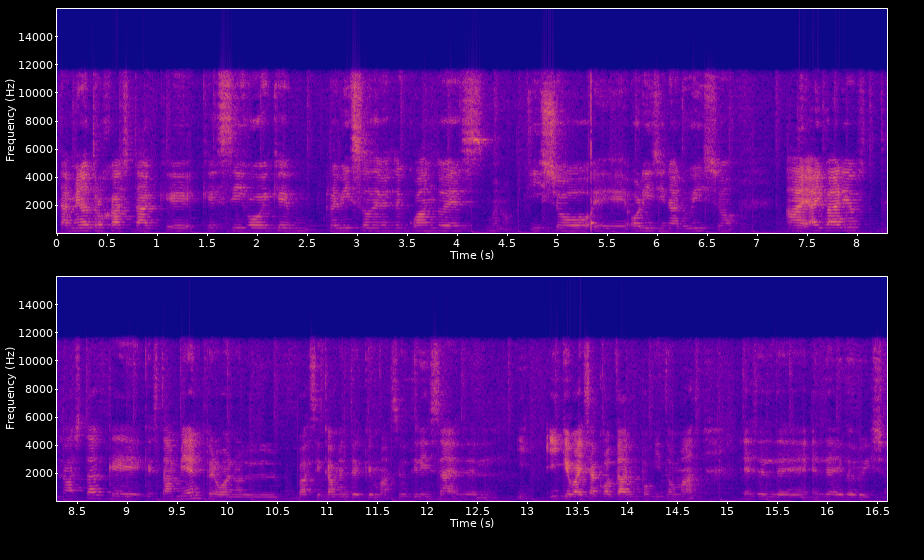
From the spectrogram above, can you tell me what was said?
También otro hashtag que, sigo y que reviso de vez en cuando es, bueno, Isho, eh, Original Isho. Hay, varios hashtags que, que, están bien, pero bueno, básicamente el que más se utiliza es el, y, y, que vais a acotar un poquito más, es el de, el de Isho.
